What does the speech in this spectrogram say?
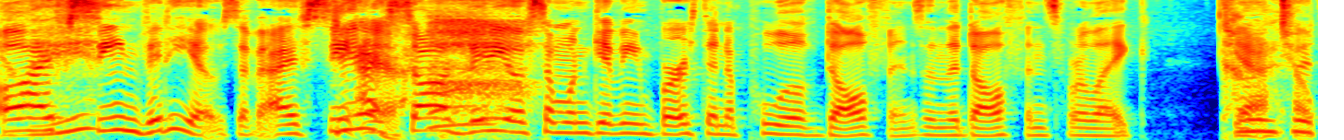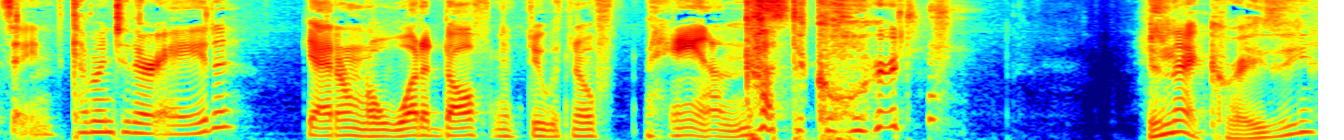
Oh, I've seen videos of it. I've seen. I saw a video of someone giving birth in a pool of dolphins, and the dolphins were like Coming yeah, to its coming to their aid. Yeah, I don't know what a dolphin can do with no hands. Cut the cord. Isn't that crazy?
